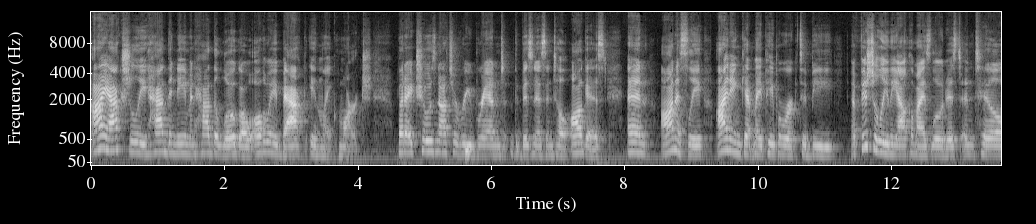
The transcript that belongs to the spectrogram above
I actually had the name and had the logo all the way back in like March, but I chose not to rebrand the business until August. And honestly, I didn't get my paperwork to be officially the Alchemized Lotus until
